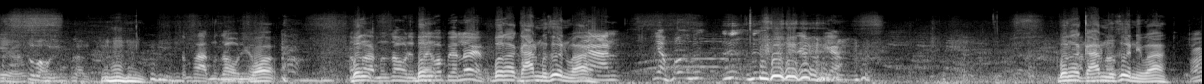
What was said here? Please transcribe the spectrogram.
นี่เหรอคือบอกหุ่งเปิดสัมผัสมื้อเช้านี่ว่าเบิ่เบิ่งงมื้อเช้านี่เบิ่ไปงว่าเปลี่ยนเลยเบิ่งอาการมือขึ้นวะงานเนี่ยเพิ่งเนี่ยเบิ่งอาการมือขึ้นนี่วะฮะ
